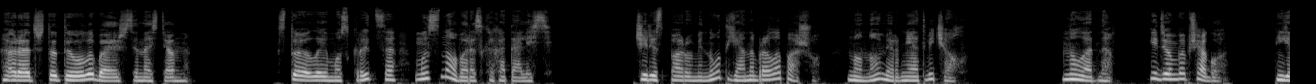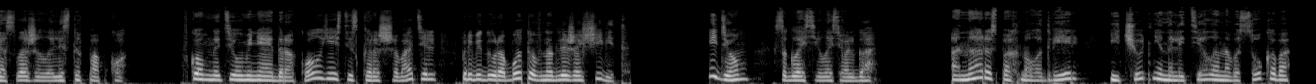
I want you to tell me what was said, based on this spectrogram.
«Рад, что ты улыбаешься, Настян». Стоило ему скрыться, мы снова расхохотались. Через пару минут я набрала Пашу, но номер не отвечал. «Ну ладно, идем в общагу». Я сложила листы в папку. В комнате у меня и дракол есть, и скоросшиватель, приведу работу в надлежащий вид. Идем, согласилась Ольга. Она распахнула дверь, и чуть не налетела на высокого,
